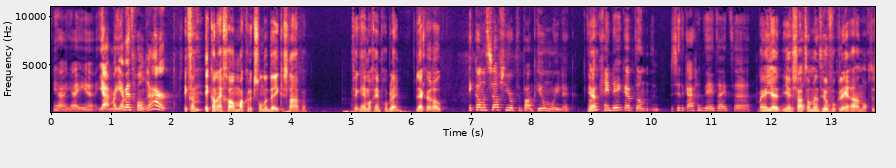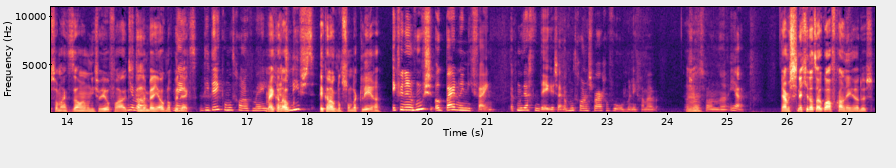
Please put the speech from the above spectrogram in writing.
Ja, jij, eh, ja, maar jij bent gewoon raar. Ik kan, ik kan echt gewoon makkelijk zonder deken slapen. Vind ik helemaal geen probleem. Lekker ook. Ik kan het zelfs hier op de bank heel moeilijk. Als Ja? ik geen deken heb, dan zit ik eigenlijk de hele tijd... eh, Maar ja, jij, ik jij slaapt dan met heel veel kleren aan nog. Dus dan maakt het dan helemaal niet zo heel veel uit. Jawel. Dan ben je ook nog nee, bedekt. die deken moet gewoon over me heen Maar liggen. kan liefst... Ik kan ook nog zonder kleren. Ik vind een hoes ook bijna niet fijn. Het moet echt een deken zijn. Het moet gewoon een zwaar gevoel op mijn lichaam hebben. Een Hmm. soort van, eh, ja. Ja, misschien dat je dat ook wel af kan leren dus.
